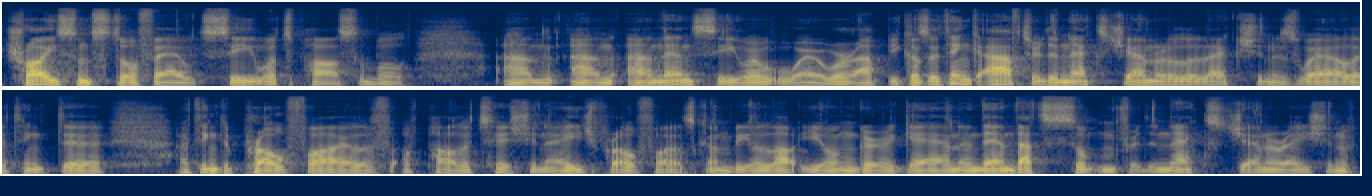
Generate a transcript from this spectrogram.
try some stuff out, see what's possible. And, and and then see where, where we're at because I think after the next general election as well I think the I think the profile of, of politician age profile is going to be a lot younger again and then that's something for the next generation of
